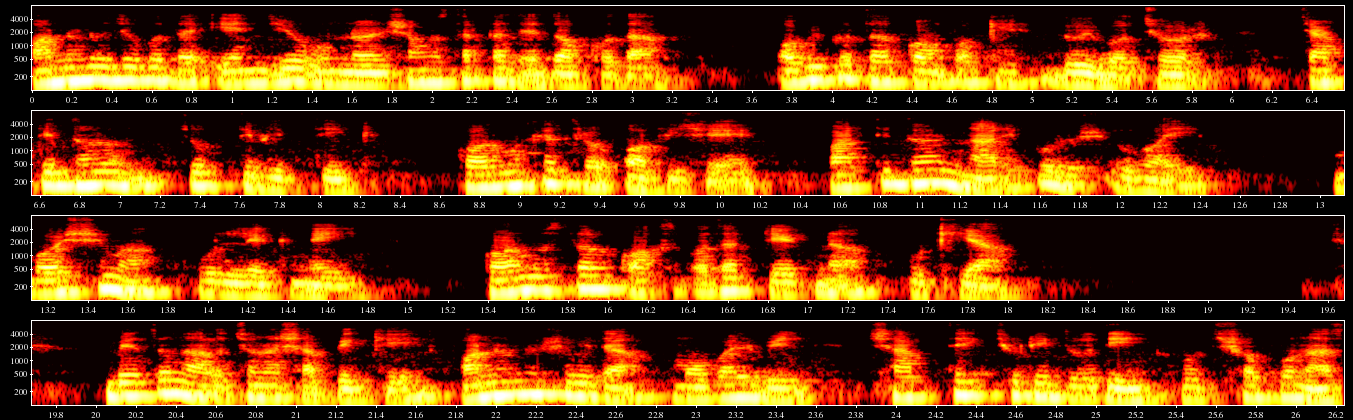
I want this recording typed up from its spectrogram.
অন্যান্য যোগ্যতা, এনজিও, উন্নয়ন সংস্থার কাজে দক্ষতা। অভিজ্ঞতা কমপক্ষে দুই বছর। চাকরির ধরন চুক্তিভিত্তিক। কর্মক্ষেত্র অফিসে। প্রার্থীর ধরন নারী পুরুষ উভয়ই। বয়সীমা উল্লেখ নেই। কর্মস্থল কক্সবাজার টেকনাফ উখিয়া। বেতন আলোচনা সাপেক্ষে অন্যান্য সুবিধা, মোবাইল বিল সাপ্তাহিক ছুটি দুদিন উৎসব বোনাস,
